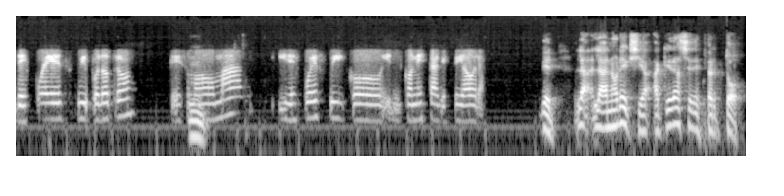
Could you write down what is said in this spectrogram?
Mm, Después fui por otro que se llamó Mar. Y después fui con, con esta que estoy ahora. Bien, la, la anorexia, ¿a qué edad se despertó?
